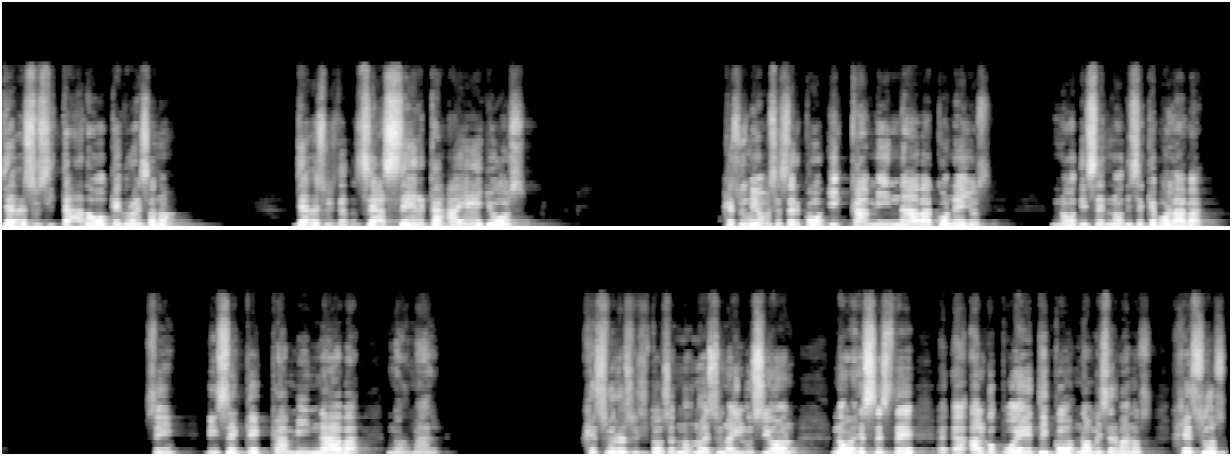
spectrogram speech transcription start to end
ya resucitado, qué grueso, ¿no? Ya resucitado, se acerca a ellos. Jesús mismo se acercó y caminaba con ellos. No dice, no dice que volaba. ¿Sí? Dice que caminaba normal. Jesús resucitó, no, no es una ilusión, no es este eh, eh, algo poético, no mis hermanos, Jesús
